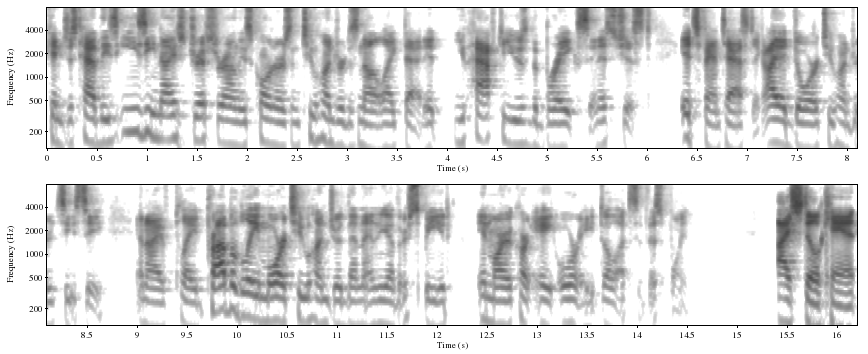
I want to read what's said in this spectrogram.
can just have these easy, nice drifts around these corners, and 200 is not like that. It you have to use the brakes, and it's just it's fantastic. I adore 200cc, and I've played probably more 200 than any other speed in Mario Kart 8 or 8 Deluxe at this point. I still can't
